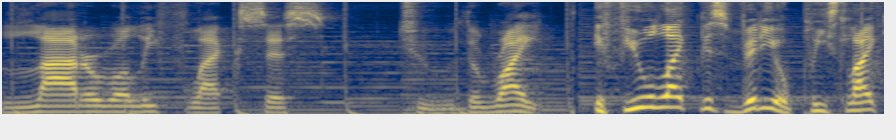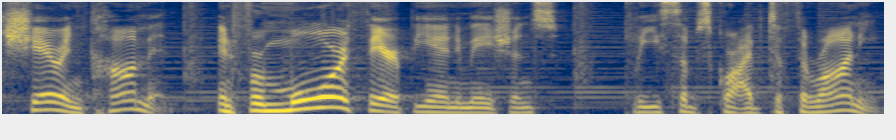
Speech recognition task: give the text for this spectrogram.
laterally flexes to the right. If you like this video, please like, share, and comment. And for more therapy animations, please subscribe to Therani.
